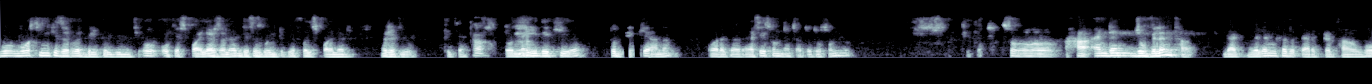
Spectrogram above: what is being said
वो वो सीन की ज़रूरत बिल्कुल भी नहीं थी। ओ okay spoilers alert this is going to be full spoiler review ठीक है? हाँ। तो नहीं देखी है तो देख के आना। और अगर ऐसे ही सुनना चाहते हो तो सुन लो। ठीक है। सो हाँ एंड देन जो विलन था दैट विलन का जो कैरेक्टर था वो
